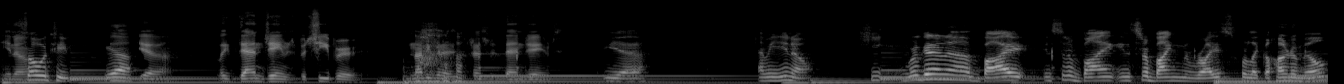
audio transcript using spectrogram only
You know? So cheap. Yeah. yeah, like Dan James, but cheaper. Not even as expensive as Dan James. Yeah. I mean, you know, he we're gonna buy instead of buying instead of buying Rice for like a hundred mil,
